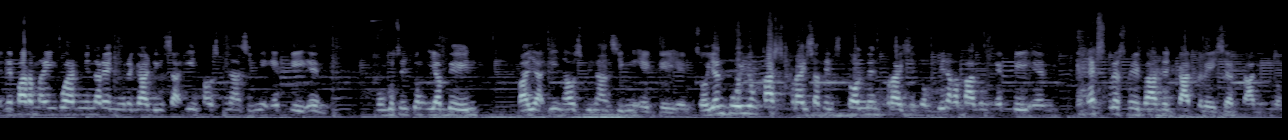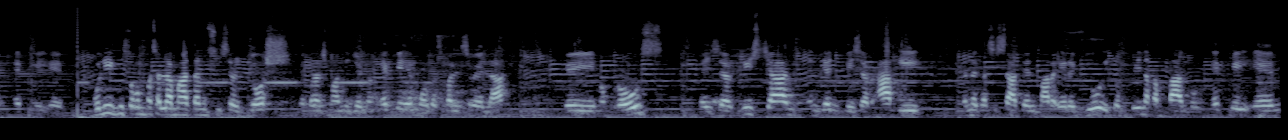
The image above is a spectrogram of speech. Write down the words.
And then para ma-inquire niyo na rin yung regarding sa in-house financing ni FKM. Kung gusto niyo itong i-avail, via in-house financing ni FKM. So yan po yung cash price at installment price itong pinakabagong FKM Express 500 Copy Racer coming from FKM. Muli gusto kong pasalamatan si Sir Josh, yung branch manager ng FKM Motors Valenzuela, kay Ma'am Rose, kay Sir Christian, and then kay Sir Aki na nag-assist sa atin para i-review itong pinakabagong FKM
